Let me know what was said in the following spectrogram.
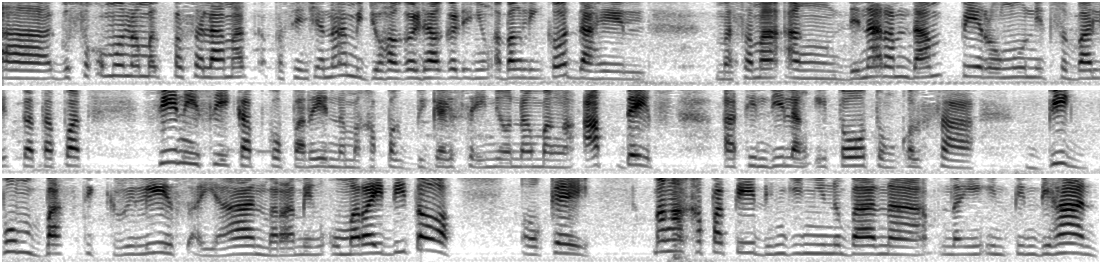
Ah, gusto ko muna magpasalamat. Pasensya na, medyo haggard-haggard din yung abang lingkod dahil masama ang dinaramdam pero ngunit subalit na tapat sinisikap ko pa rin na makapagbigay sa inyo ng mga updates at hindi lang ito tungkol sa big bombastic release. Ayan, maraming umaray dito. Okay. Mga kapatid, hindi niyo ba na naiintindihan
